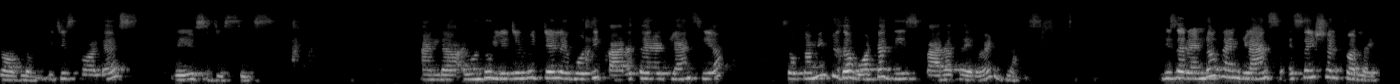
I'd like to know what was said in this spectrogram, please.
problem, which is called as Graves disease. And uh, I want to little bit tell about the parathyroid glands here. So coming to the, what are these parathyroid glands? These are endocrine glands essential for life.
